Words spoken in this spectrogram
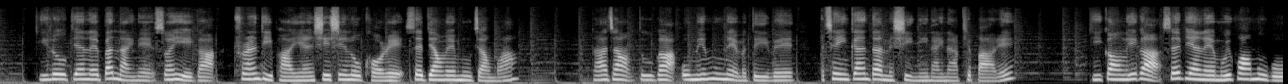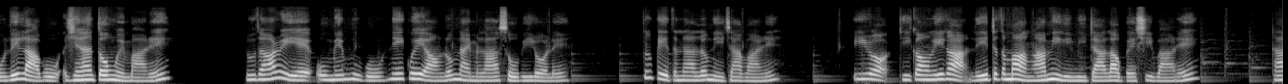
။ဒီလိုပြန်လည်ပတ်နိုင်တဲ့စွမ်းရည်က Trendifying ရှင်းရှင်းလို့ခေါ်တဲ့ဆက်ပြောင်းလဲမှုကြောင့်ပါ။ဒါကြောင့်သူကအိုမင်းမှုနဲ့မတည်ပဲအချိန်ကန့်သတ်မရှိနေနိုင်တာဖြစ်ပါတယ်။ဒီကောင်လေးကဆက်ပြန်လဲမွေးဖွားမှုကိုလေ့လာဖို့အရန်သုံးဝင်ပါတယ်။ လူသားတွေရဲ့အိုမင်းမှုကိုနှေးကွေးအောင်လုပ်နိုင်မလားဆိုပြီးတော့လေသူကေတနာလုပ်နေကြပါတယ်။ပြီးတော့ဒီကောင်လေးက4.5မီလီမီတာလောက်ပဲရှိပါတယ်။ဒါ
